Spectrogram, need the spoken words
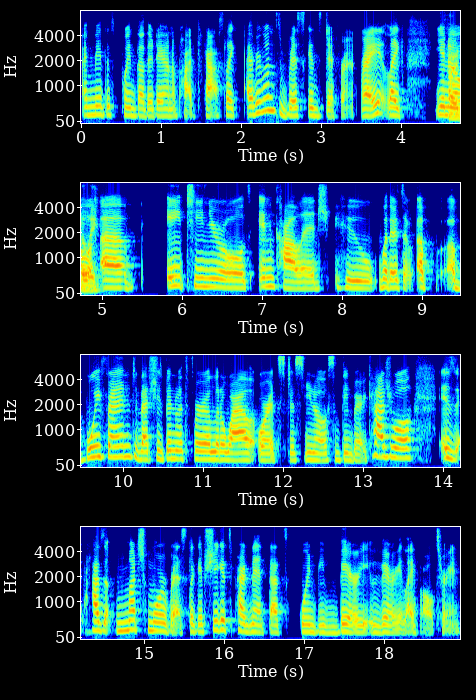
I made this point the other day on a podcast like everyone's risk is different, right? Like, you know, Totally. a 18 year old in college who, whether it's a, a, a boyfriend that she's been with for a little while or it's just, you know, something very casual, is has much more risk. Like, if she gets pregnant, that's going to be very, very life altering.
